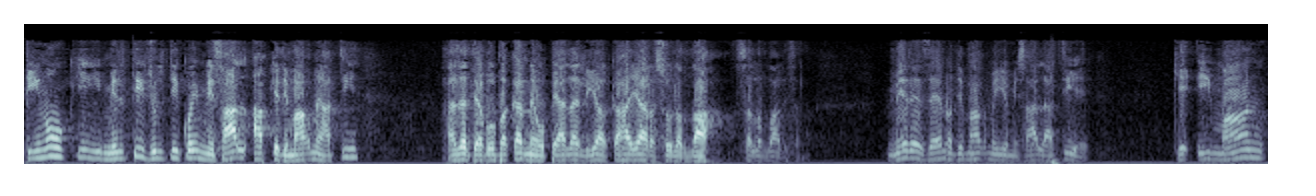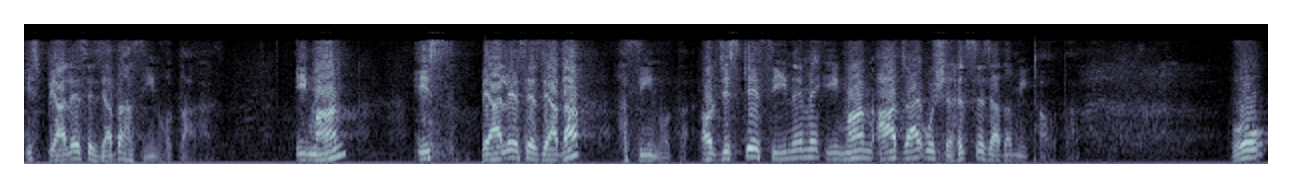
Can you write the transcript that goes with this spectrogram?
तीनों की मिलती जुलती कोई मिसाल आपके दिमाग में आती? है हज़रत अबू बकर ने वो प्याला लिया, कहा, या रसूल अल्लाह सल्लल्लाहु अलैहि वसल्लम, मेरे जहन और दिमाग में ये मिसाल आती है कि ईमान इस प्याले से ज़्यादा हसीन होता है। ईमान इस प्याले से ज़्यादा हसीन होता है। और जिसके सीने में ईमान आ जाए, वो शहद से ज़्यादा मीठा होता है। वो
